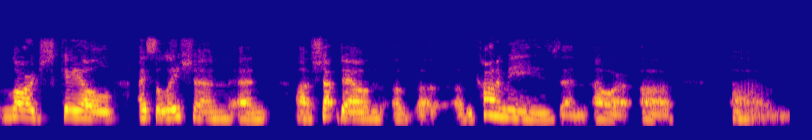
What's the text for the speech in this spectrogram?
large scale isolation and uh, shutdown of, uh, of economies and our uh, um,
